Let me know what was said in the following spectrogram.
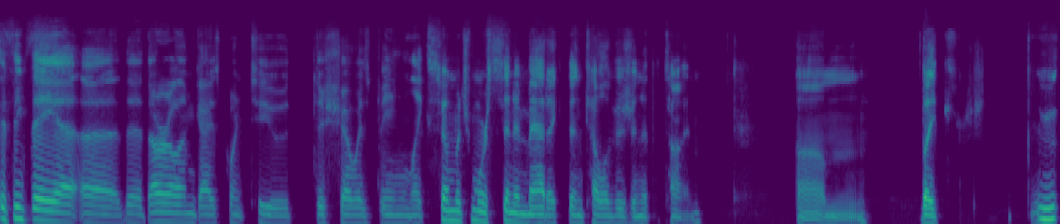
I think they uh, uh, the, the RLM guys point to the show as being like so much more cinematic than television at the time. Um, like m-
